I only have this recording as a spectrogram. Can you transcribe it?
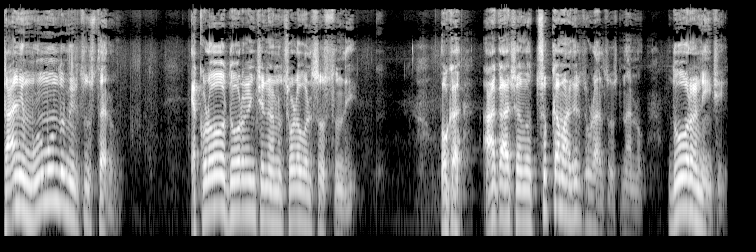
కానీ ముందు మీరు చూస్తారు. ఎక్కడో దూరం నుంచి నన్ను చూడవలసి వస్తుంది. ఒక ఆకాశంలో చుక్క మాదిరి చూడాల్సి వస్తున్నాను దూరం నుంచి.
